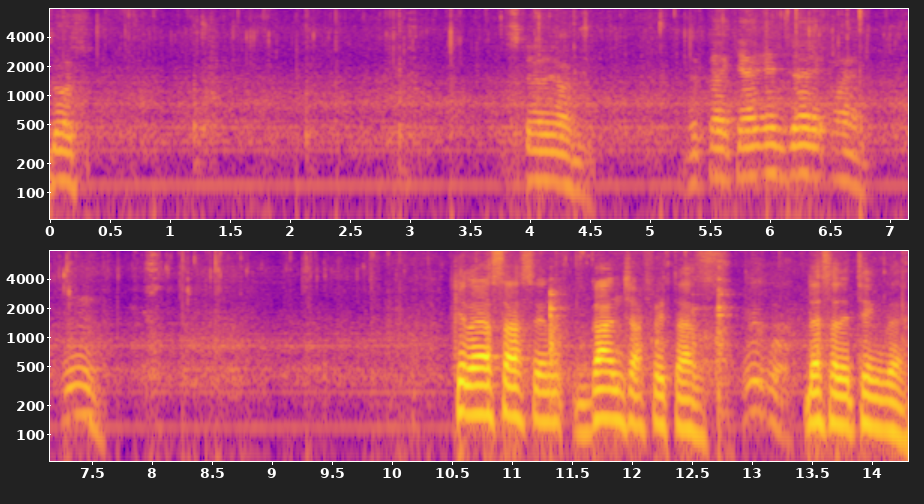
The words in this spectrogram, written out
Those. Stay on. Look like you enjoy it, man. Mm. Killa Assasin, ganja fritters. Here we go. That's the thing there.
